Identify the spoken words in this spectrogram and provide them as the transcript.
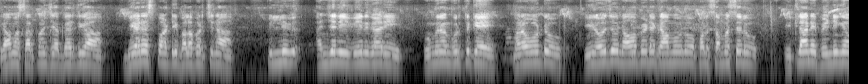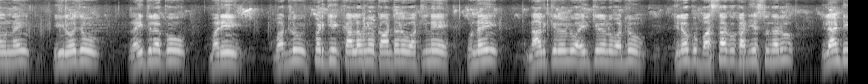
గ్రామ సర్పంచ్ అభ్యర్థిగా బీఆర్ఎస్ పార్టీ బలపరిచిన పిల్లి అంజని వేణు గారి ఉంగరం గుర్తుకే మన ఓటు. ఈరోజు నవపేట గ్రామంలో పలు సమస్యలు ఇట్లానే పెండింగ్గా ఉన్నాయి. ఈరోజు రైతులకు మరి వడ్లు ఇప్పటికీ కాలంలో కాంటలు అట్లనే ఉన్నాయి. నాలుగు కిలోలు ఐదు కిలోలు వడ్లు కిలోకు బస్తాకు కట్ చేస్తున్నారు. ఇలాంటి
